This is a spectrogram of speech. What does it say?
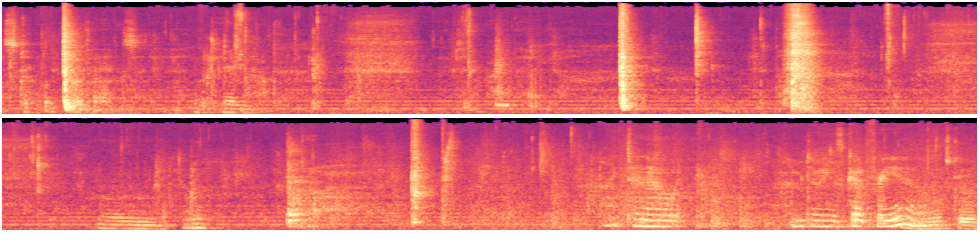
Stroke with both hands into your mouth. I like to know what I'm doing is good for you. Mm, That's good.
